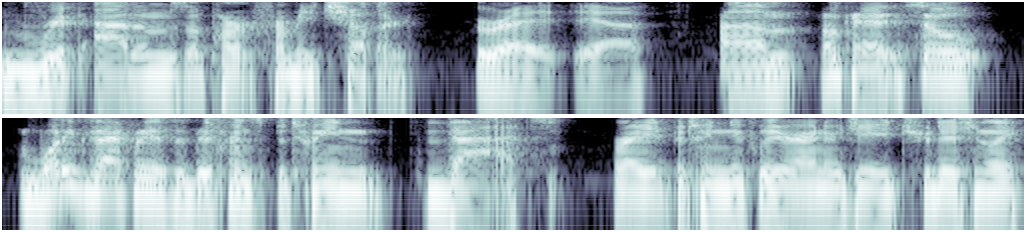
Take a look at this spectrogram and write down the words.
rip atoms apart from each other. Right. Yeah. Um, okay. So, what exactly is the difference between that, right, between nuclear energy traditionally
